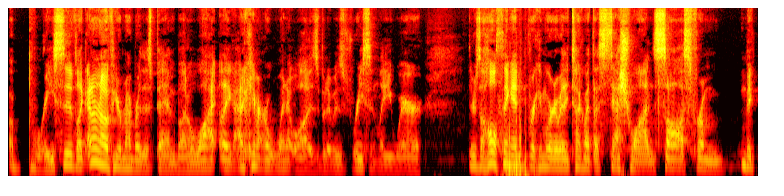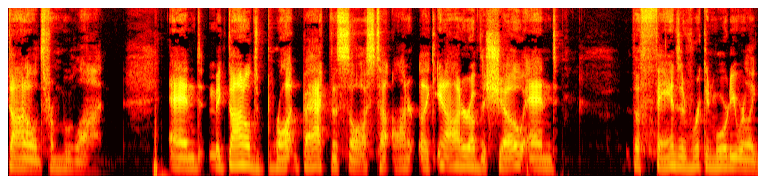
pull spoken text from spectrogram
abrasive. Like I don't know if you remember this, Ben, but a while like I can't remember when it was, but it was recently where there's a whole thing in Rick and Morty where they talk about the Szechuan sauce from McDonald's from Mulan. And McDonald's brought back the sauce to honor like in honor of the show and the fans of Rick and Morty were like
